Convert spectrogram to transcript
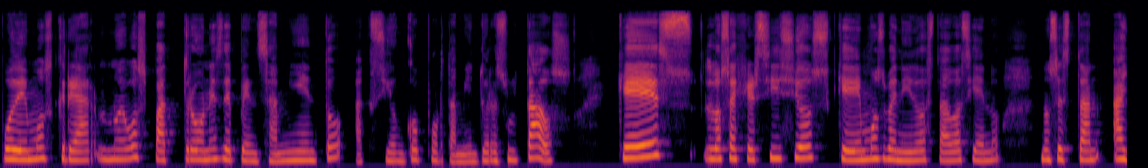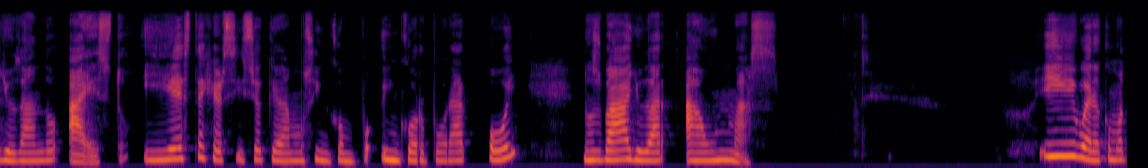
podemos crear nuevos patrones de pensamiento, acción, comportamiento y resultados que es los ejercicios que hemos venido estado haciendo nos están ayudando a esto. Y este ejercicio que vamos a incorporar hoy nos va a ayudar aún más. Y bueno, como,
